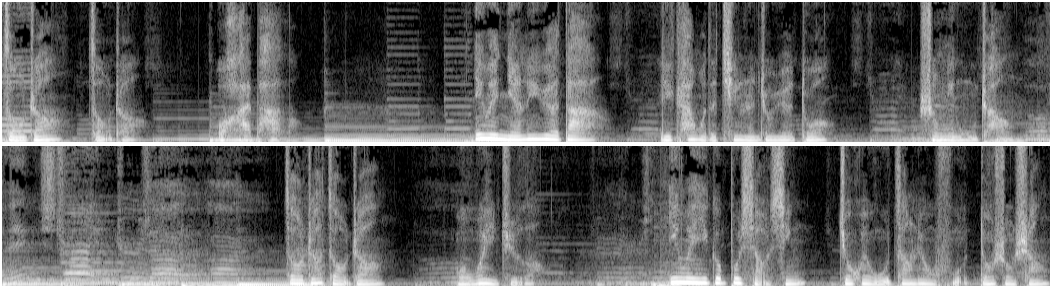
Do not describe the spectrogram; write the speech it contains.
走着走着，我害怕了，因为年龄越大，离开我的亲人就越多，生命无常。走着走着，我畏惧了。因为一个不小心，就会五脏六腑都受伤。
